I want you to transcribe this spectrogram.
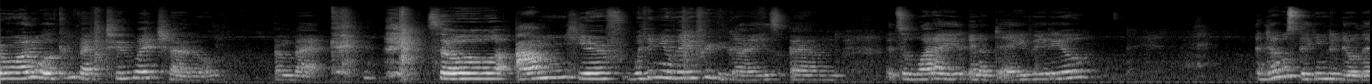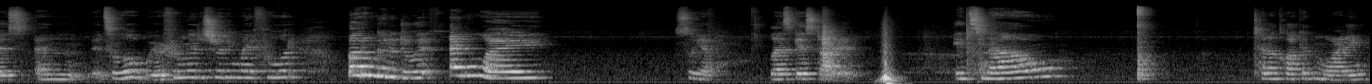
everyone, welcome back to my channel. I'm back. so I'm here with a new video for you guys and it's a what I eat in a day video. And I was thinking to do this and it's a little weird for me to shooting my food, but I'm gonna do it anyway. So yeah, let's get started. It's now 10 o'clock in the morning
